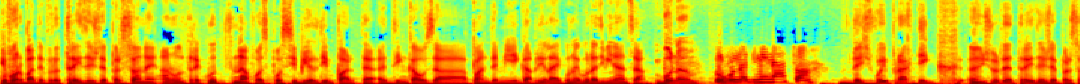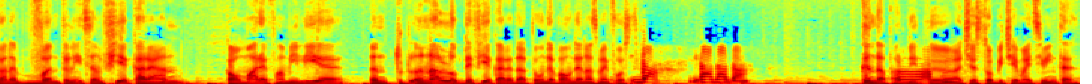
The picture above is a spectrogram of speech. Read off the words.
E vorba de vreo 30 de persoane. Anul trecut n-a fost posibil din, partea, din cauza pandemiei. Gabriela, e cu noi, bună dimineața! Bună! Bună dimineața! Deci voi, practic, în jur de 30 de persoane, vă întâlniți în fiecare an, ca o mare familie, în, în alt loc de fiecare dată, undeva unde n-ați mai fost. Da, da, da, da. Când a pornit Uh, uh, acum- acest obicei, mai ții minte?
